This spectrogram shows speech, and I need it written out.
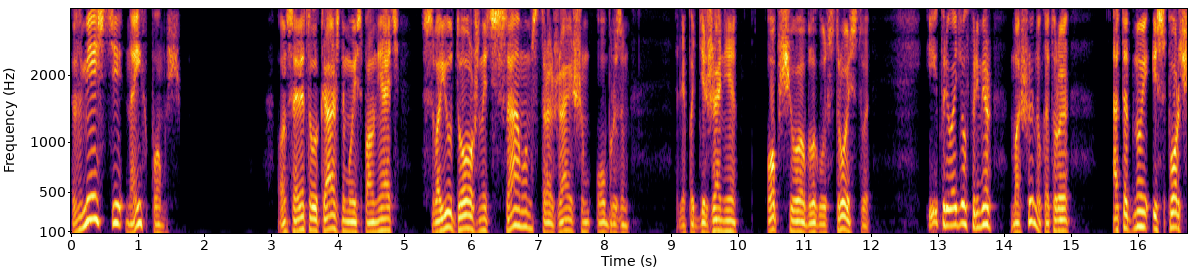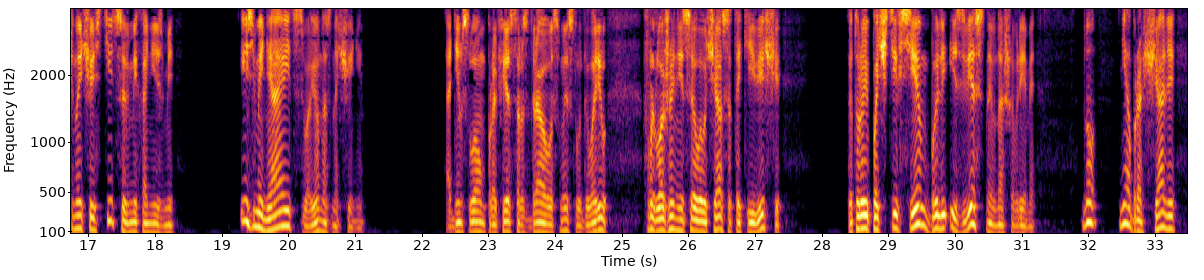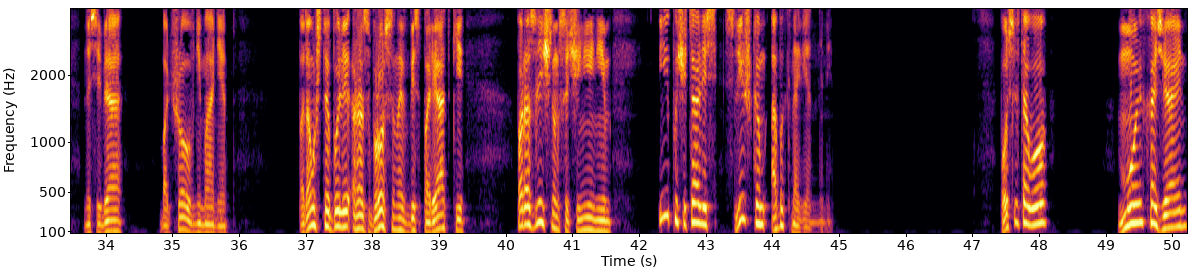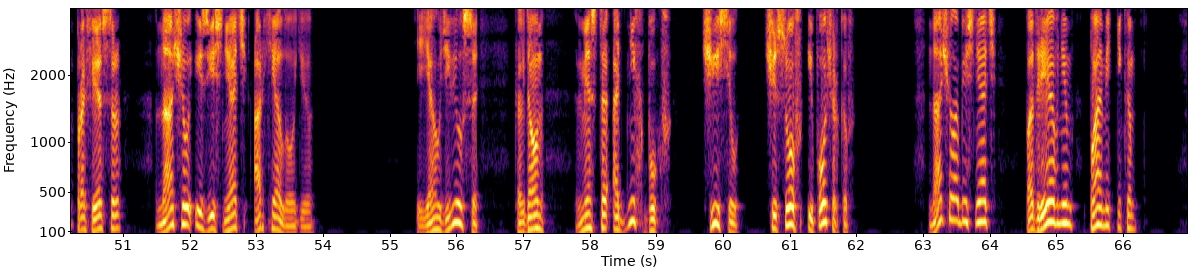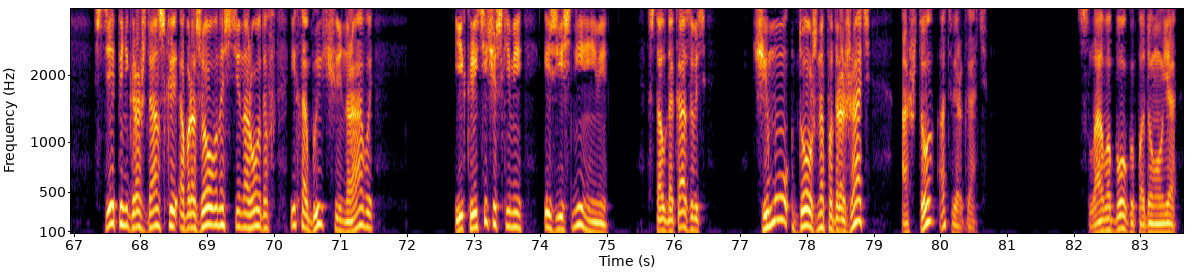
вместе на их помощь. Он советовал каждому исполнять свою должность самым строжайшим образом для поддержания общего благоустройства и приводил в пример машину, которая от одной испорченной частицы в механизме изменяет свое назначение. Одним словом, профессор здравого смысла говорил в продолжении целого часа такие вещи, которые почти всем были известны в наше время, но не обращали на себя большого внимания, потому что были разбросаны в беспорядке по различным сочинениям и почитались слишком обыкновенными. После того мой хозяин, профессор, начал изъяснять археологию. И я удивился, когда он вместо одних букв, чисел, часов и почерков начал объяснять по древним памятникам степень гражданской образованности народов, их обычаи, нравы, и критическими изъяснениями стал доказывать, чему должно подражать, а что отвергать. Слава Богу, — подумал я,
